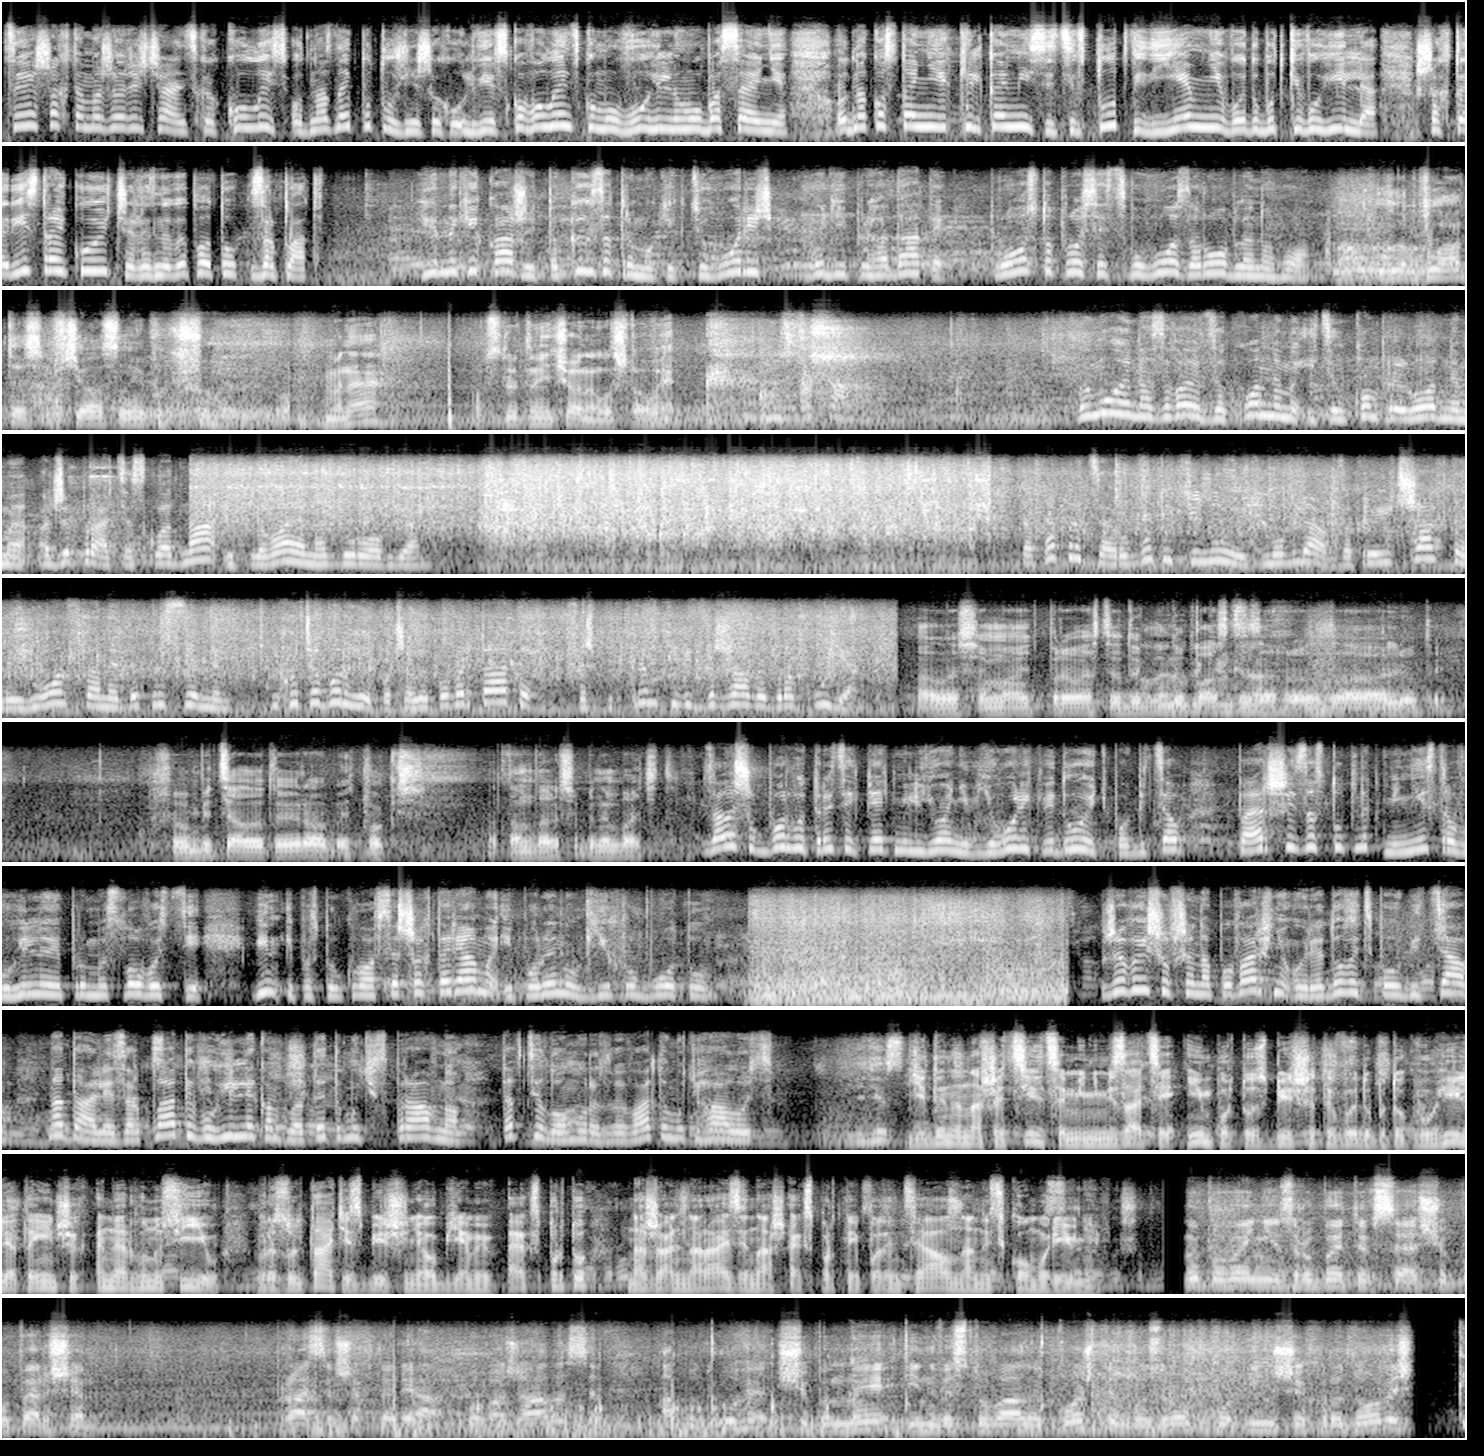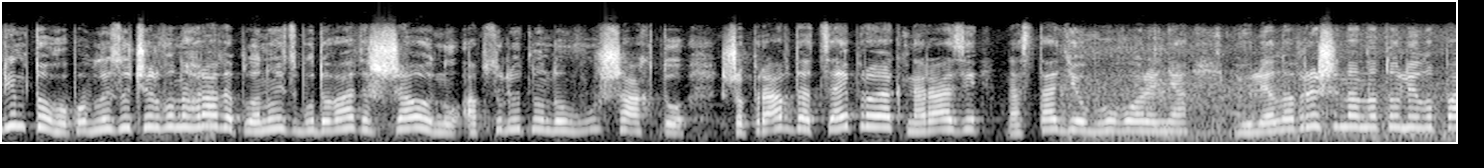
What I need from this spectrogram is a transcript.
Це є шахта Межирічанська, колись одна з найпотужніших у Львівсько-Волинському вугільному басейні. Однак останні кілька місяців тут від'ємні видобутки вугілля. Шахтарі страйкують через невиплату зарплат. Гірники кажуть, таких затримок, як цьогоріч, годі й пригадати. Просто просять свого заробленого. Зарплати вчасної поки що. Мене абсолютно нічого не влаштовує. Вимоги називають законними і цілком природними, адже праця складна і впливає на здоров'я. Та попри це роботу цінують. Мовляв, закриють шахти, регіон стане депресивним. І хоча борги почали повертати, все ж підтримки від держави бракує. Але ще мають привезти до, до Паски за, за лютий. Що обіцяли, то і роблять поки що. А там далі будемо бачити. Залишок боргу 35 мільйонів. Його ліквідують, пообіцяв перший заступник міністра вугільної промисловості. Він і поспілкувався з шахтарями, і поринув їх роботу. Вже вийшовши на поверхню, урядовець пообіцяв, надалі зарплати вугільникам платитимуть справно та в цілому розвиватимуть галузь. Єдина наша ціль це мінімізація імпорту, збільшити видобуток вугілля та інших енергоносіїв. В результаті збільшення об'ємів експорту. На жаль, наразі наш експортний потенціал на низькому рівні. Ми повинні зробити все, щоб, по-перше, праця шахтаря поважалася, а по-друге, щоб ми інвестували кошти в розробку інших родовищ. Крім того, поблизу Червонограда планують збудувати ще одну абсолютно нову шахту. Щоправда, цей проект наразі на стадії обговорення. Юлія Лавришина, Анатолій Лопа.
